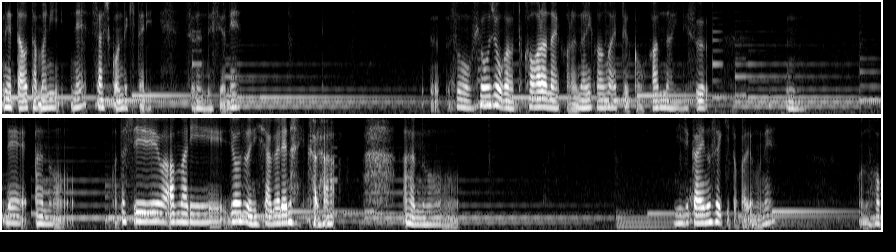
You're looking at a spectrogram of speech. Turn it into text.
ネタをたまにね差し込んできたりするんですよね。そう表情が変わらないから何考えてるか分かんないんです。うん、であの私はあんまり上手に喋れないから あの二次会の席とかでもねこのほ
